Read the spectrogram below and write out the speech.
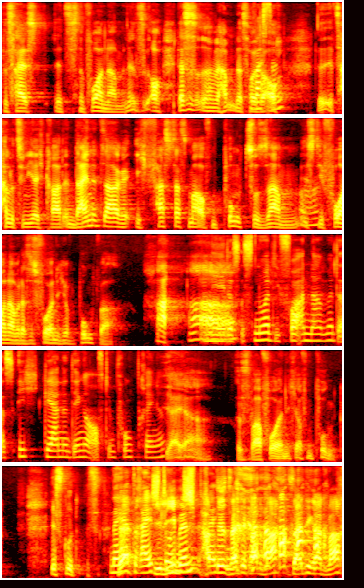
Das heißt, jetzt ist eine Vorname. Ne? Das ist auch, das ist, wir haben das heute Was auch. Jetzt halluziniere ich gerade. In deine Sage, ich fasse das mal auf den Punkt zusammen, ist die Vorname, dass es vorher nicht auf dem Punkt war. Nee, das ist nur die Vorannahme, dass ich gerne Dinge auf den Punkt bringe. Ja, ja. Das war vorher nicht auf dem Punkt. Ist gut. Naja, drei ihr Stunden Lieben, sprechen. habt ihr, seid ihr gerade wach? Seid ihr gerade wach?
